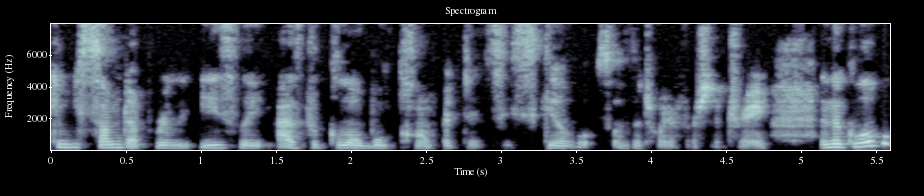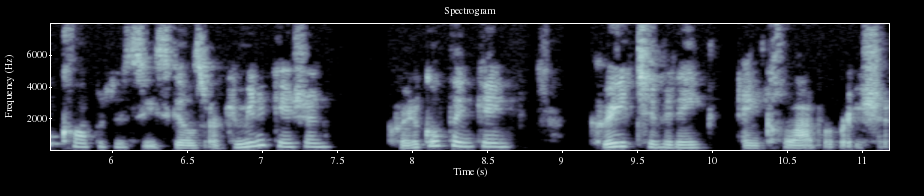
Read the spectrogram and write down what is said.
can be summed up really easily as the global competency skills of the 21st century. And the global competency skills are communication, critical thinking, creativity, and collaboration.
